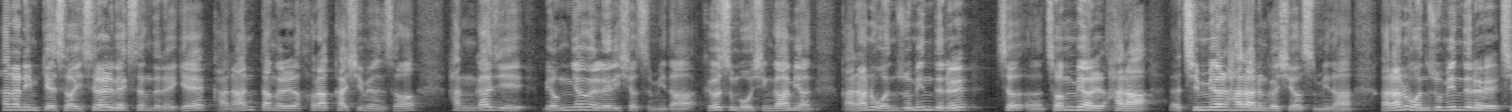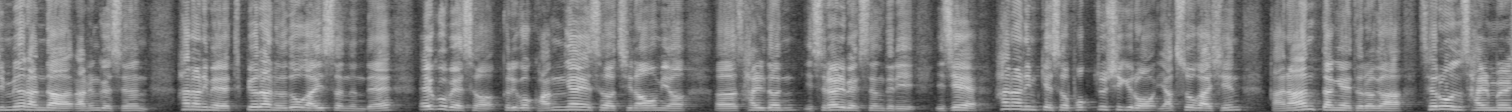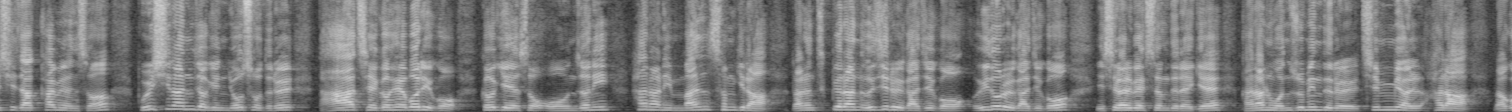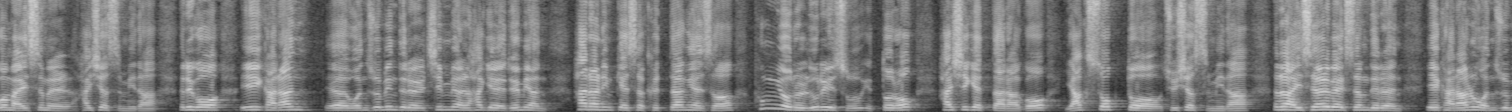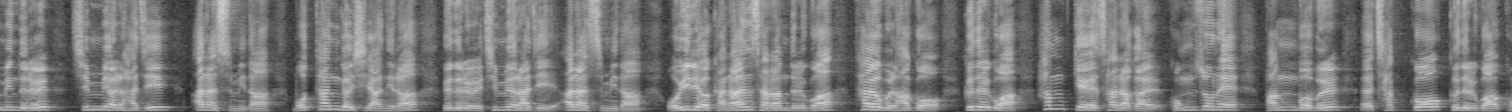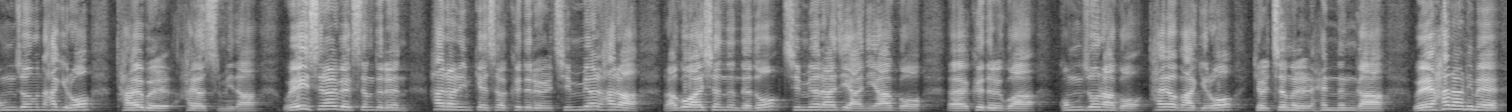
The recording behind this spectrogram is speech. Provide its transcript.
하나님께서 이스라엘 백성들에게 가나안 땅을 허락하시면서 한 가지 명령을 내리셨습니다. 그것은 무엇인가 하면 가나안 원주민들을 전멸하라, 어, 진멸하라는 것이었습니다. 가나안 원주민들을 진멸한다라는 것은 하나님의 특별한 의도가 있었는데 애굽에서 그리고 광야에서 지나오며 어, 살던 이스라엘 백성들이 이제 하나님께서 복 주시기로 약속하신 가나안 땅에 들어가 새로운 삶을 시작하면서 불신앙적인 요소들을 다 제거해 버리고 거기에서 온전히 하나님만 섬기라라는 특별한 의지를 가지고 의도를 가지고 이스라엘 백성들에게 가나안 원주민들을 진멸하라라고 말씀을 하셨습니다. 그리고 이 가나안 어, 원주민들을 진멸하게 되면 하나님께서 그 땅에서 풍요를 누릴 수 있도록 하시겠다라고 약속도 주셨습니다. 그러나 이스라엘 백성들은 이 가나안 원주민들을 진멸하지 않았습니다. 못한 것이 아니라 그들을 진멸하지 않았습니다. 오히려 가나안 사람들과 타협을 하고 그들과 함께 살아갈 공존의 방법을 찾고 그들과 공존하기로 타협을 하였습니다. 왜 이스라엘 백성들은 하나님께서 그들을 진멸하라라고 하셨는데도 진멸하지 아니하고 그들과 공존하고 타협하기로 결정을 했는가? 왜 하나님의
